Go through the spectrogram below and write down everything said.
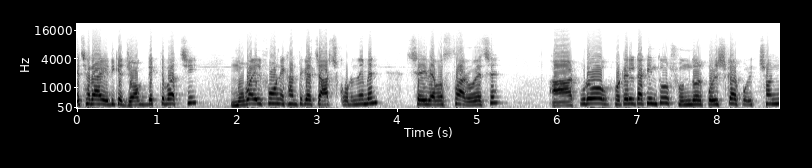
এছাড়া এদিকে জগ দেখতে পাচ্ছি। মোবাইল ফোন এখান থেকে চার্জ করে নেবেন। সেই ব্যবস্থা রয়েছে। আর পুরো হোটেলটা কিন্তু সুন্দর, পরিষ্কার, পরিচ্ছন্ন।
